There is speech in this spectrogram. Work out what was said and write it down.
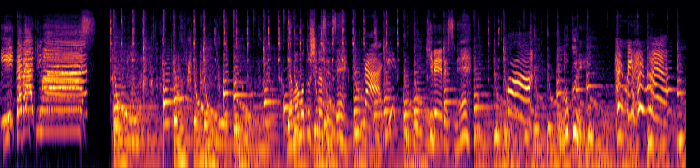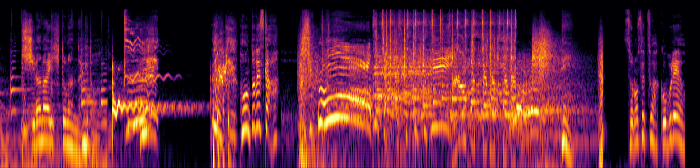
いただきます山本シナ先生。なに綺麗ですね。まあ。僕に？はいはいはい知らない人なんだけど。え？本当ですか？しちょちょちょちょちょへいその説はご無礼を。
